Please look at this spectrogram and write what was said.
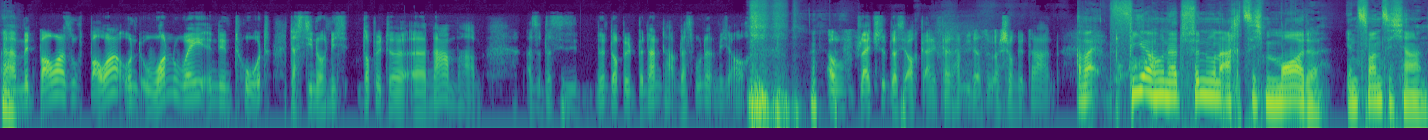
Ja. Äh, mit Bauer sucht Bauer und One Way in den Tod, dass die noch nicht doppelte äh, Namen haben. Also, dass sie sie ne, doppelt benannt haben. Das wundert mich auch. Aber vielleicht stimmt das ja auch gar nicht. Vielleicht haben die das sogar schon getan. Aber 485 Morde in 20 Jahren,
